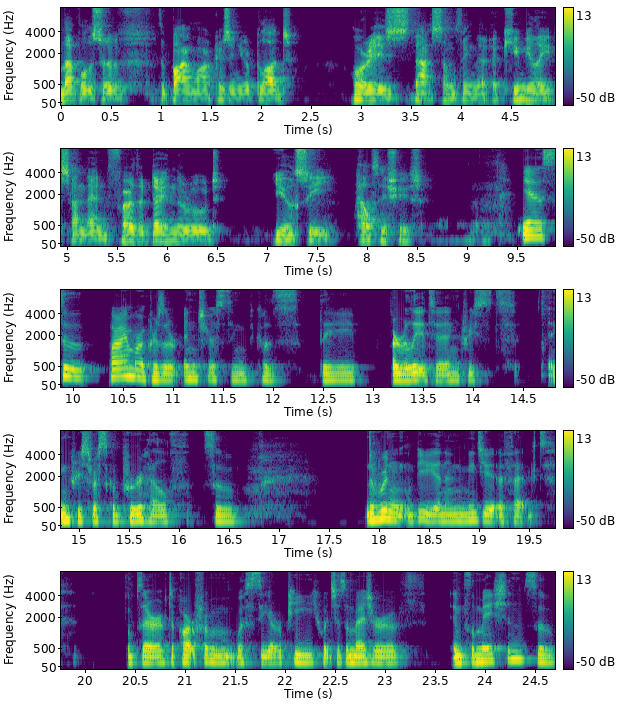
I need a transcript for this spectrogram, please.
levels of the biomarkers in your blood or is that something that accumulates and then further down the road you'll see health issues? Yeah, so biomarkers are interesting because they are related to increased increased risk of poor health. So there wouldn't be an immediate effect observed apart from with CRP, which is a measure of inflammation. So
